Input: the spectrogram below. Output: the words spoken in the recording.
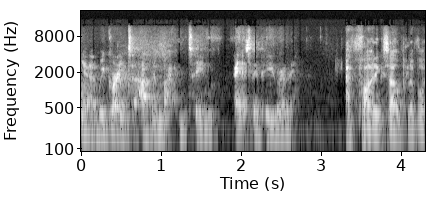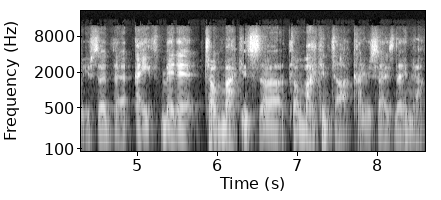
yeah, it'd be great to have him back in the team ASAP, really. A fine example of what you said there. Eighth minute, Tom uh, Tom McIntyre, can't even say his name now,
